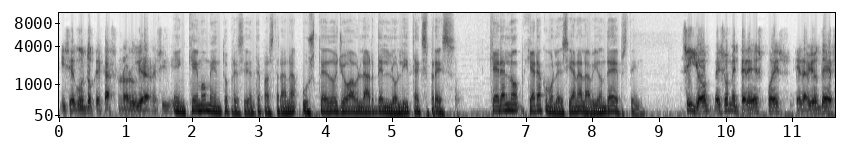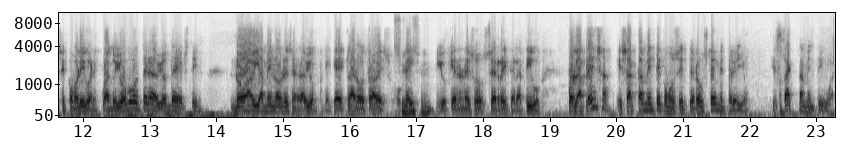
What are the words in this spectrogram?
y segundo, que Castro no lo hubiera recibido. ¿En qué momento, presidente Pastrana, usted oyó hablar del Lolita Express? Que era, el no, que era como le decían al avión de Epstein. Sí, yo eso me enteré después, el avión de Epstein, como le digo, cuando yo monté en el avión de Epstein, no había menores en el avión, para que quede claro otra vez, ¿ok? Y yo quiero en eso ser reiterativo. Por la prensa, exactamente como se enteró usted, me enteré yo. Exactamente igual.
